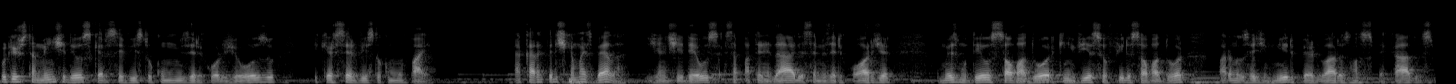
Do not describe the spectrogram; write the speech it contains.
Porque justamente Deus quer ser visto como misericordioso e quer ser visto como um Pai a característica mais bela diante de Deus, essa paternidade, essa misericórdia, o mesmo Deus Salvador que envia seu Filho Salvador para nos redimir perdoar os nossos pecados.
